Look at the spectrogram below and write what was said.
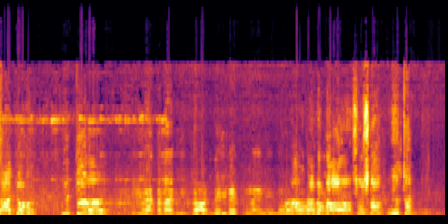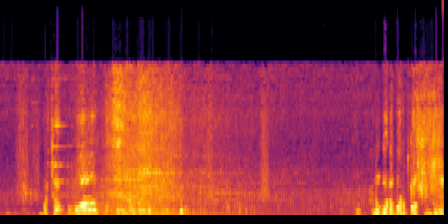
జాకీడు ఎత్తు చూసుకో ఎత్తు మరి చెప్పమా ఇంట్లో కూడా పడిపోతుంది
